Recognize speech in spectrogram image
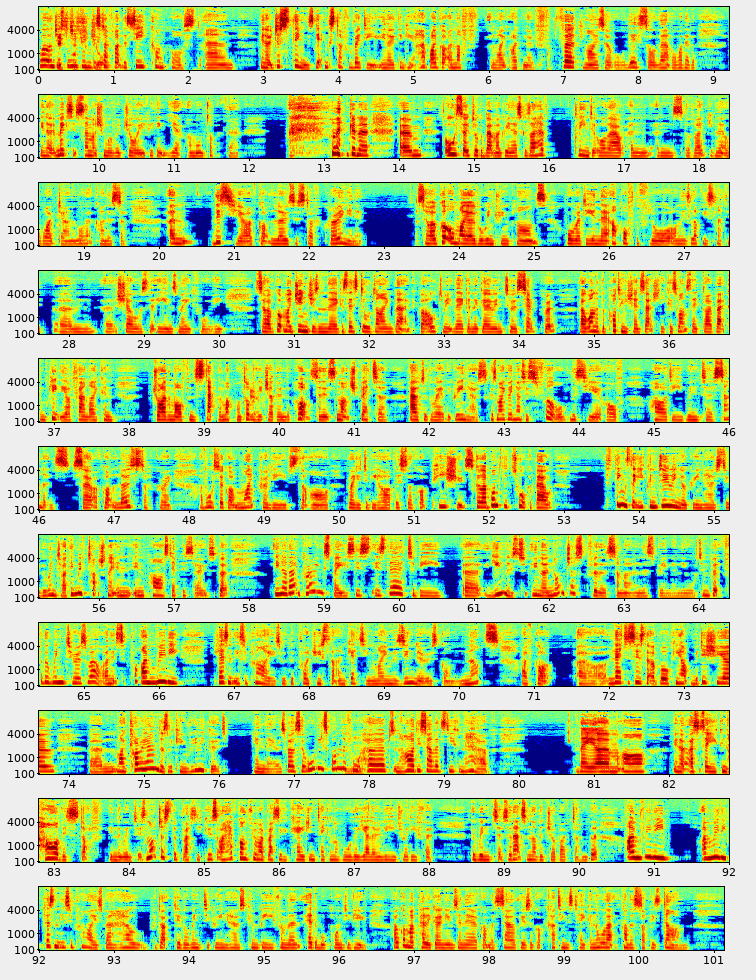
Well, and just It's just ordering the stuff like the seed compost and you know just things, getting stuff ready. You know, thinking have I got enough like I don't know fertilizer or this or that or whatever. You know, it makes it so much more of a joy if you think, yeah, I'm on top of that. I'm gonna um, also talk about my greenhouse because I have cleaned it all out and and sort of like given it a wipe down and all that kind of stuff. And this year I've got loads of stuff growing in it. So I've got all my overwintering plants already in there, up off the floor on these lovely slatted um, uh, shelves that Ian's made for me. So I've got my gingers in there because they're still dying back, but ultimately they're going to go into a separate uh, one of the potting sheds actually, because once they die back completely, I found I can dry them off and stack them up on top of each other in the pots, and it's much better out of the way of the greenhouse because my greenhouse is full this year of hardy winter salads. So I've got loads of stuff growing. I've also got micro leaves that are ready to be harvested. I've got pea shoots because I wanted to talk about things that you can do in your greenhouse through the winter. I think we've touched on it in, in past episodes, but you know that growing space is is there to be uh, used. You know, not just for the summer and the spring and the autumn, but for the winter as well. And it's I'm really pleasantly surprised with the produce that I'm getting. My Mizuna has gone nuts. I've got uh, lettuces that are bulking up, radicchio. Um, my coriander's looking really good in there as well. So all these wonderful herbs and hardy salads you can have they um are you know as i say you can harvest stuff in the winter. It's not just the brassicas. I have gone through my brassica cage and taken off all the yellow leaves ready for the winter. So that's another job i've done. But i'm really i'm really pleasantly surprised by how productive a winter greenhouse can be from an edible point of view. I've got my pelargoniums in there. I've got my salvias. I've got cuttings taken. All that kind of stuff is done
